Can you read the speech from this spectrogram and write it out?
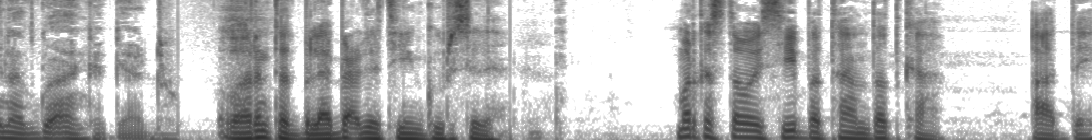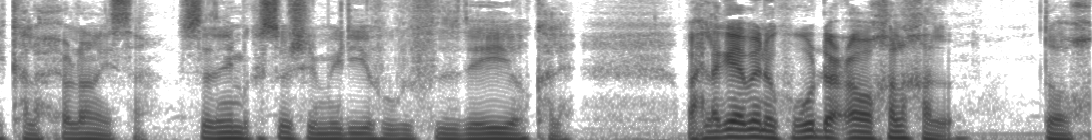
inaad go'aanka gaadho. Oo arrintaad balaabacda tihiin guursada mar kasta way sii bataan dadka aad kala xulanaysaa sida imika social mediahu fududeeyey oo kale waxaa laga yaaba inay kugu dhaco khalkhal dookh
